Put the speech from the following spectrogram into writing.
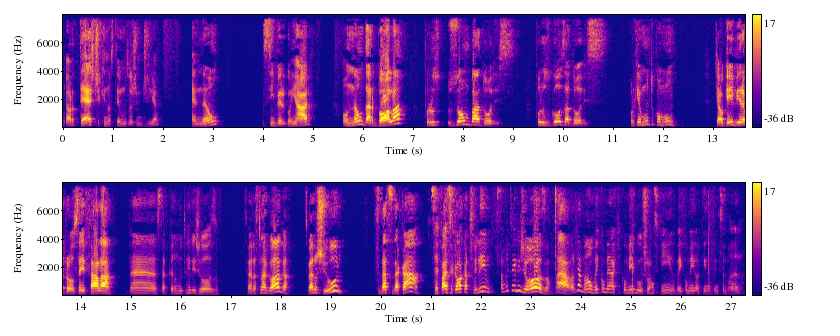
o maior teste que nós temos hoje em dia, é não se envergonhar ou não dar bola para os zombadores, para os gozadores. Porque é muito comum que alguém vira para você e fala: ah, você está ficando muito religioso. Você vai na sinagoga? Você vai no shiur? Você dá cá? Você faz, você coloca tefilim? Você está muito religioso. Ah, larga a mão, vem comer aqui comigo o churrasquinho, vem comigo aqui no fim de semana.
